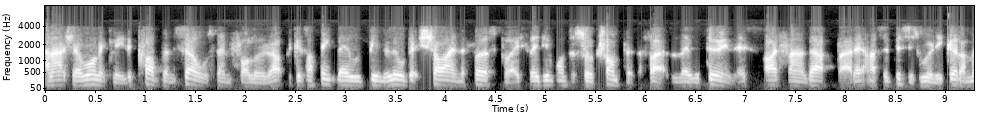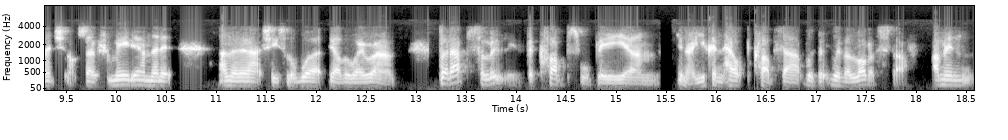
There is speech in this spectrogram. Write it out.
and actually, ironically, the club themselves then followed up because I think they were being a little bit shy in the first place. They didn't want to sort of trumpet the fact that they were doing this. I found out about it. I said, "This is really good." I mentioned it on social media, and then it, and then it actually sort of worked the other way around. But absolutely, the clubs will be, um, you know, you can help clubs out with with a lot of stuff. I mean,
